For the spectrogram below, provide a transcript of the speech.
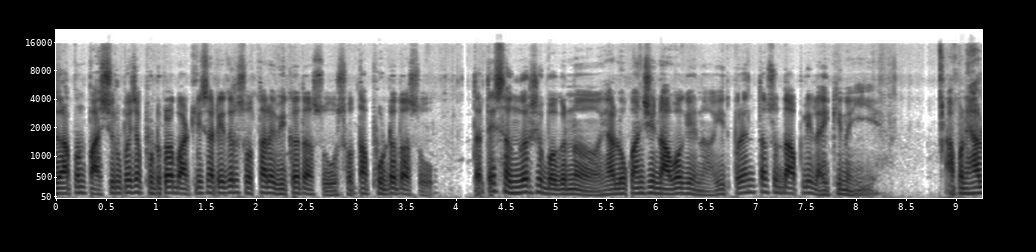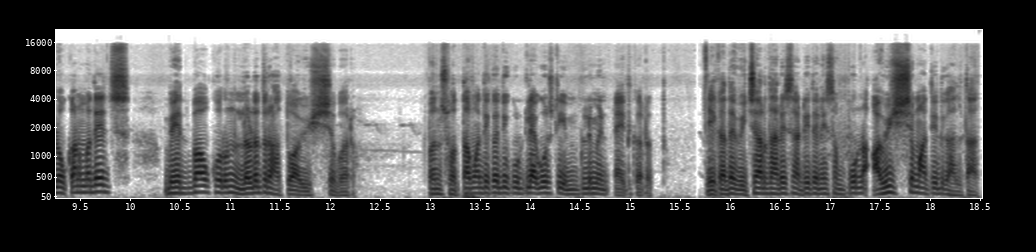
जर आपण पाचशे रुपयाच्या फुटकळ बाटलीसाठी जर स्वतःला विकत असू स्वतः फुटत असू तर ते संघर्ष बघणं ह्या लोकांची नावं घेणं इथपर्यंतसुद्धा आपली लायकी नाही आहे आपण ह्या लोकांमध्येच भेदभाव करून लढत राहतो आयुष्यभर पण स्वतःमध्ये कधी कुठल्या गोष्टी इम्प्लिमेंट नाहीत करत. एखाद्या विचारधारेसाठी त्यांनी संपूर्ण आयुष्य मातीत घालतात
